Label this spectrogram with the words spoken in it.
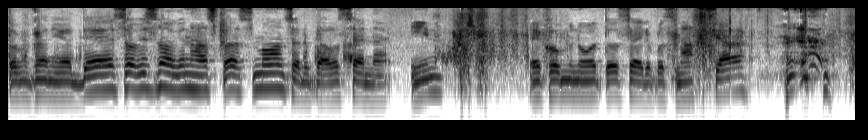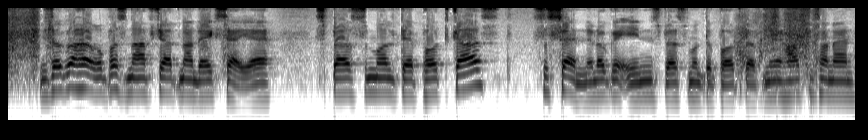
Dere kan gjøre det. Så hvis noen har spørsmål, så er det bare å sende inn Jeg kommer nå til å si det på Snapchat. Hvis dere hører på Snapchat når jeg sier spørsmål til podkast, så sender dere inn spørsmål til podkast. Men jeg har ikke sånn en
